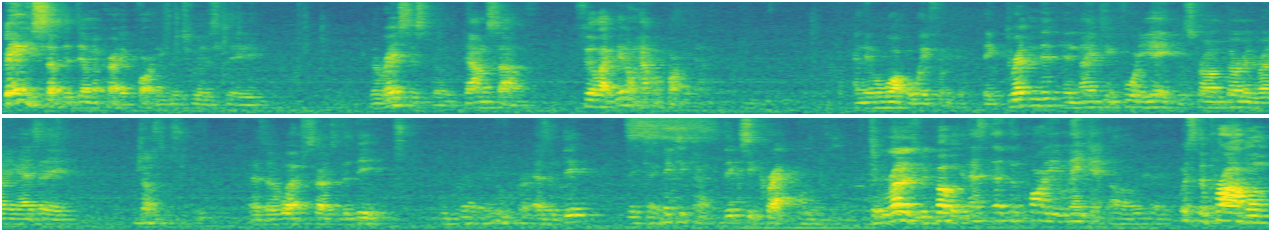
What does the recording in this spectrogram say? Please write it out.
base of the Democratic Party, which was the, the racist down south, feel like they don't have a party now and they will walk away from you. They threatened it in 1948 with Strom Thurmond running as a, Justice. as a what, starts with a D, as a D, Dixie Dixiecrat. Oh, to run as a Republican, that's, that's the party of Lincoln. Oh, okay. What's the problem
